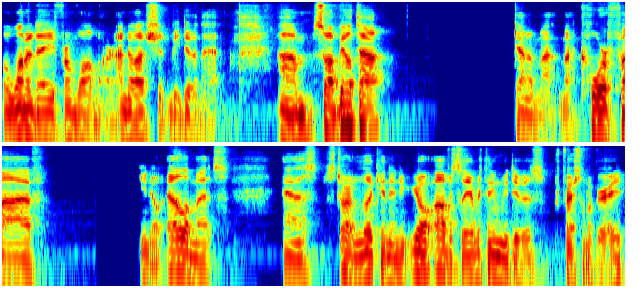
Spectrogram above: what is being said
a, one a day from Walmart. I know I shouldn't be doing that. Um, so I built out kind of my, my core five, you know, elements, and I started looking. And you know, obviously everything we do is professional grade.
